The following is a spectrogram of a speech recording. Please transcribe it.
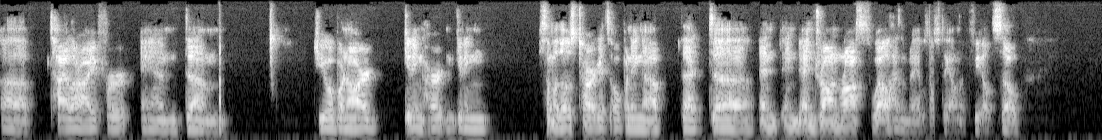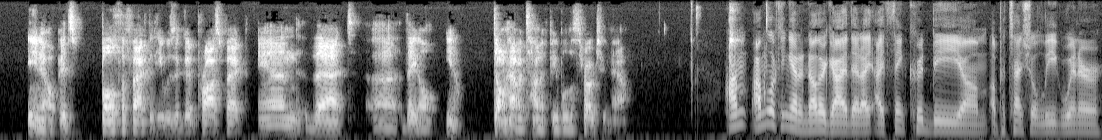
uh, Tyler Eifert and um, Gio Bernard getting hurt and getting some of those targets opening up. That uh, and and and John Ross as well hasn't been able to stay on the field. So you know it's both the fact that he was a good prospect and that uh, they all you know don't have a ton of people to throw to now. I'm I'm looking at another guy that I, I think could be um, a potential league winner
